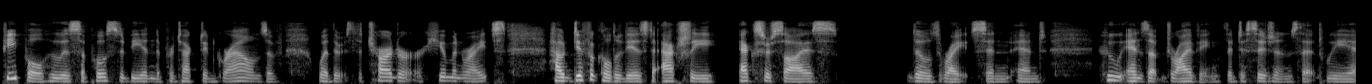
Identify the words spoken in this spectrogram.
people who is supposed to be in the protected grounds of whether it's the charter or human rights, how difficult it is to actually exercise those rights and and who ends up driving the decisions that we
